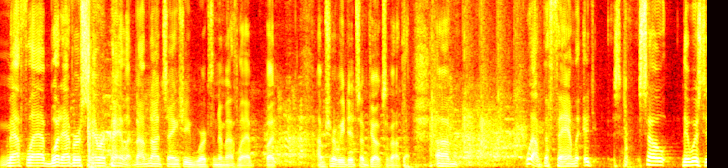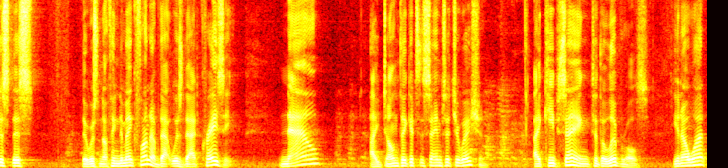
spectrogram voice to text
meth lab, whatever, Sarah Palin. Now, I'm not saying she works in a meth lab, but I'm sure we did some jokes about that. Um, well, the family. It, so there was just this there was nothing to make fun of. That was that crazy. Now, I don't think it's the same situation. I keep saying to the liberals, you know what?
